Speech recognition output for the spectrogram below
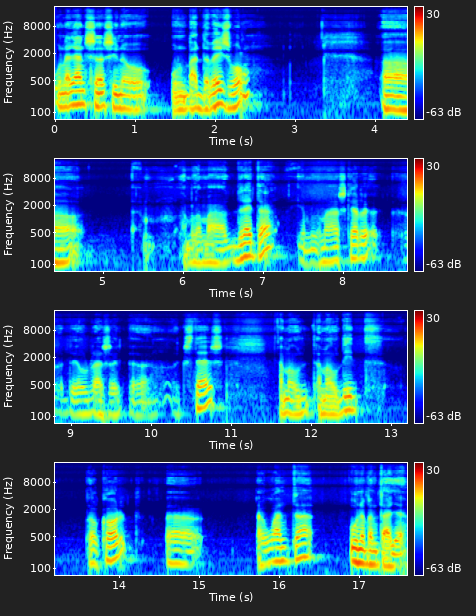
una llança, sinó un bat de béisbol, uh, amb la mà dreta i amb la mà esquerra té el braç uh, extès, amb el, amb el dit el cor eh, aguanta una pantalla.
